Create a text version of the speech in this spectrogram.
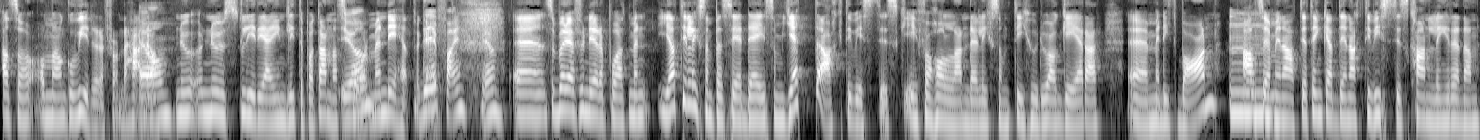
alltså, om man går vidare från det här. Ja. Nu, nu slirar jag in lite på ett annat spår, Ja. men det är helt okej. Det är fine, ja. Eh, Så började jag fundera på att men jag till exempel ser dig som jätteaktivistisk i förhållande liksom, till hur du agerar eh, med ditt barn. Mm. Alltså, jag, menar att jag tänker att det är en aktivistisk handling redan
